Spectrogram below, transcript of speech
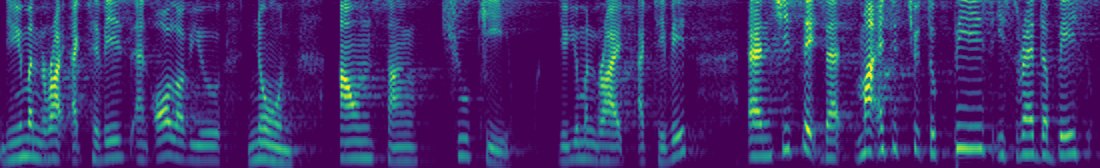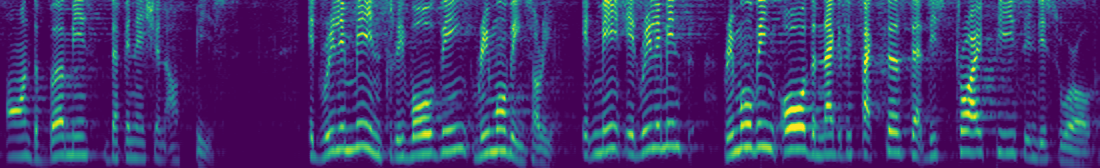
the human rights activist, and all of you know Aung San Suu Kyi, the human rights activist. And she said that my attitude to peace is rather based on the Burmese definition of peace. It really means revolving, removing, sorry. It, mean, it really means removing all the negative factors that destroy peace in this world.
